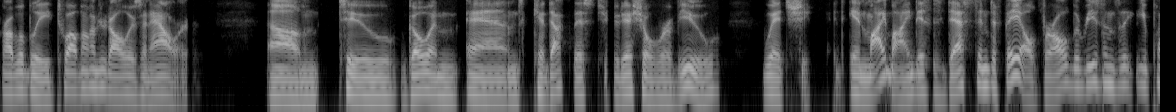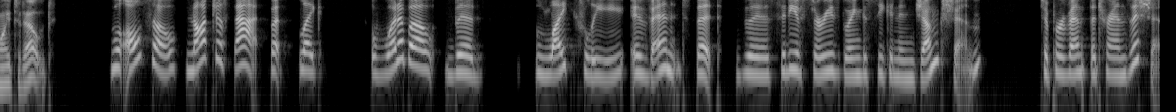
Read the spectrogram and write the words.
probably twelve hundred dollars an hour um, to go and and conduct this judicial review, which in my mind is destined to fail for all the reasons that you pointed out. Well, also, not just that, but like, what about the likely event that the city of Surrey is going to seek an injunction to prevent the transition,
